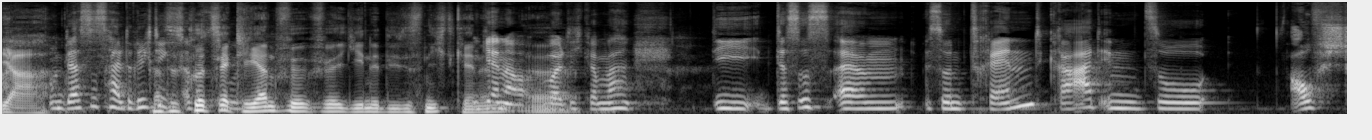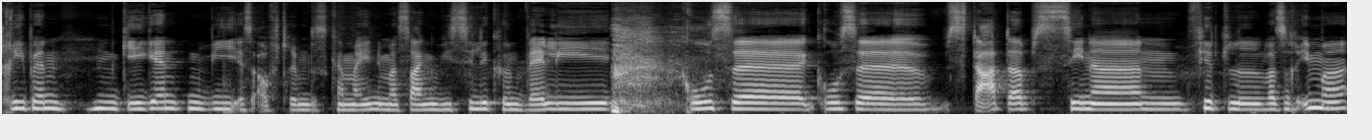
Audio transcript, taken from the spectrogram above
Ja. Und das ist halt richtig. Kannst du kurz erklären für, für jene, die das nicht kennen? Genau, äh, wollte ich gerade machen. Die, das ist ähm, so ein Trend, gerade in so aufstrebenden Gegenden wie, ist aufstrebend, das kann man eh nicht mehr sagen, wie Silicon Valley, große, große Startup-Szenen, Viertel, was auch immer,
